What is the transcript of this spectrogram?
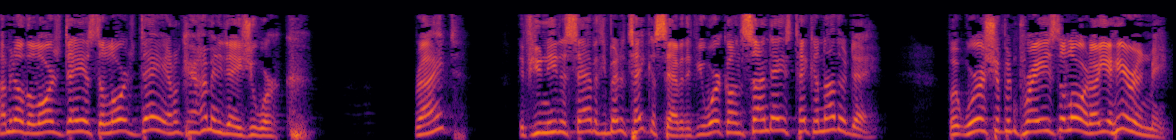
I mean, know the Lord's day is the Lord's day. I don't care how many days you work. Right? If you need a Sabbath, you better take a Sabbath. If you work on Sundays, take another day. But worship and praise the Lord. Are you hearing me?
